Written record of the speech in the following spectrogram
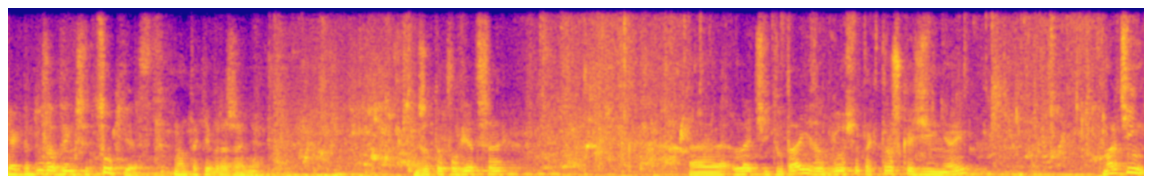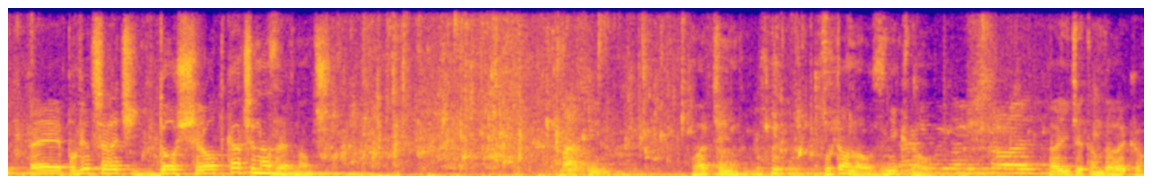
jakby dużo większy cuk jest, mam takie wrażenie, że to powietrze leci tutaj. Zrobiło się tak troszkę zimniej. Marcin, e, powietrze leci do środka czy na zewnątrz? Martin. Marcin utonął, zniknął. A idzie tam daleko.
